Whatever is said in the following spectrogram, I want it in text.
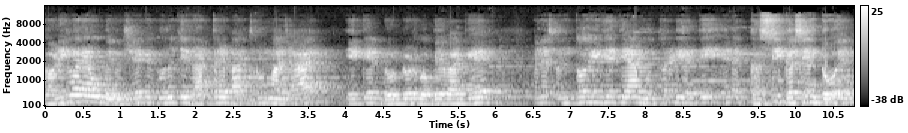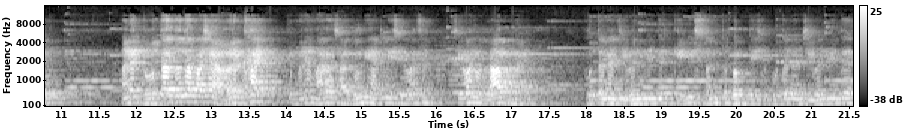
ઘણીવાર એવું બન્યું છે કે ગુરુજી રાત્રે બાથરૂમમાં જાય એક એક દોઢ દોઢ બબે વાગે, અને સંતોની જે ત્યાં મૂતરડી હતી એને ઘસી ઘસીને ધોય અને ધોતા ધોતા પાછા હરખાય કે મને મારા સાધુની આટલી સેવા સેવાનો લાભ મળે. પોતાના જીવનની અંદર કેવી સંત ભક્તિ છે, પોતાના જીવનની અંદર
